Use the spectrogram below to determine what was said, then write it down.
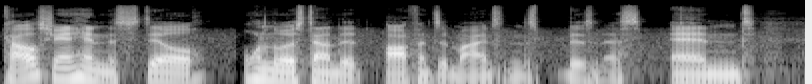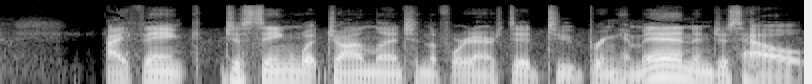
Kyle Shanahan is still one of the most talented offensive minds in this business. And I think just seeing what John Lynch and the 49ers did to bring him in and just how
